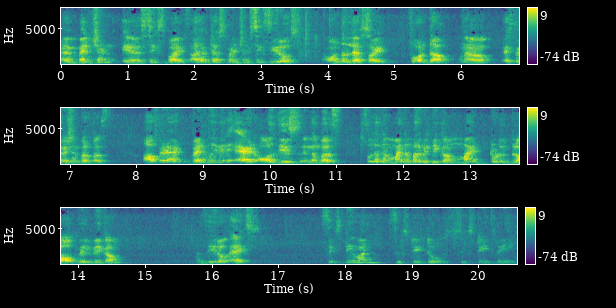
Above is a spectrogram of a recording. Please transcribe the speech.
uh, mentioned uh, 6 bytes. I have just mentioned 6 zeros on the left side for the uh, explanation purpose. After that when we will add all these numbers so the my number will become my total block will become 0x 61 62 63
